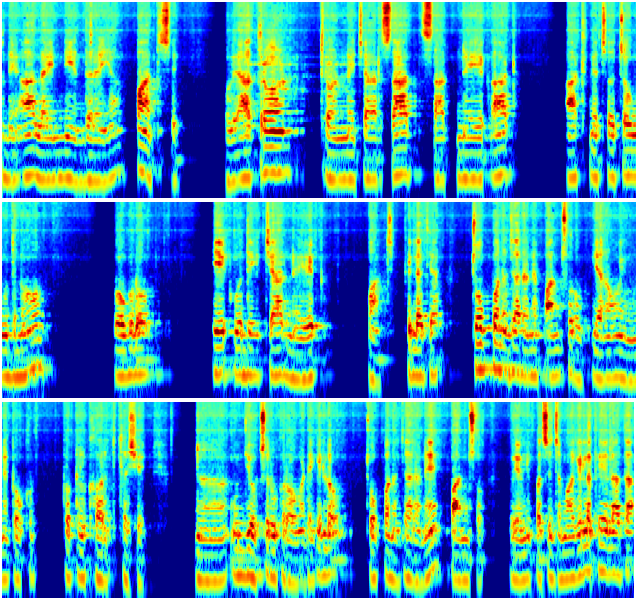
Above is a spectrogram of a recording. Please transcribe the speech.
અને આ લાઇનની અંદર અહીંયા પાંચ છે. હવે આ ત્રણ ત્રણ ને ચાર સાત સાત ને એક આઠ આઠ ને છ ચૌદ નો ચોગડો, એક વધી ચાર ને એક, પાંચ. કેટલા થયા? ચોપન હજાર અને પાંચસો રૂપિયાનો એમને ટોટલ ખર્ચ થશે. ઉદ્યોગ શરૂ કરવા માટે કેટલો? ચોપન હજાર અને પાંચસો. એમની પાસે જમા કેટલા થયેલા હતા?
